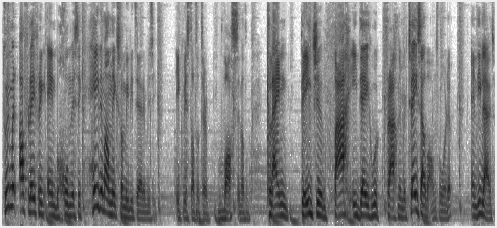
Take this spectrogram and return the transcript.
Toen ik met aflevering 1 begon, wist ik helemaal niks van militaire muziek. Ik wist dat het er was en dat een klein beetje een vaag idee hoe ik vraag nummer 2 zou beantwoorden. En die luidt:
